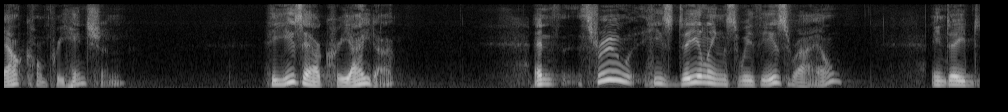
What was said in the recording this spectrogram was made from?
our comprehension. He is our creator. And through his dealings with Israel, indeed,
